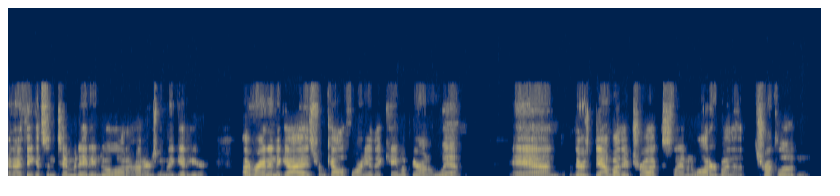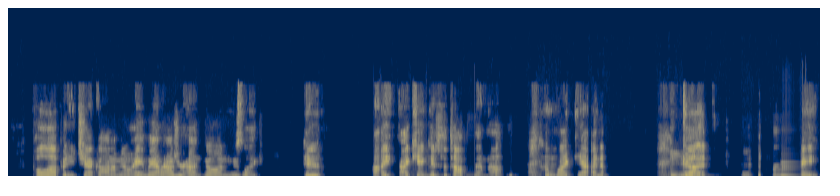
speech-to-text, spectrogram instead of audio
and I think it's intimidating to a lot of hunters when they get here. I ran into guys from California that came up here on a whim, and there's down by their truck slamming water by the truckload, and pull up and you check on them. You know, hey man, how's your hunt going? And he's like, dude, I I can't get to the top of that mountain. I'm like, yeah, I know. yeah. Good for me.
